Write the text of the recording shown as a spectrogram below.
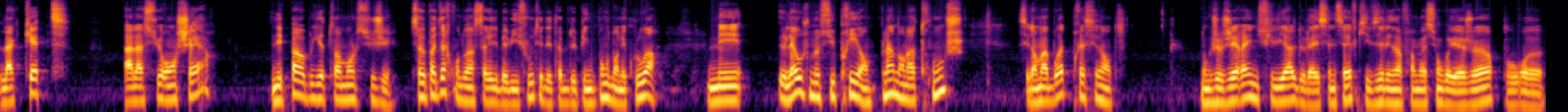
la quête à la surenchère n'est pas obligatoirement le sujet. Ça ne veut pas dire qu'on doit installer des baby-foot et des tables de ping-pong dans les couloirs. Mais là où je me suis pris en plein dans la tronche, c'est dans ma boîte précédente. Donc je gérais une filiale de la SNCF qui faisait les informations voyageurs pour euh,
